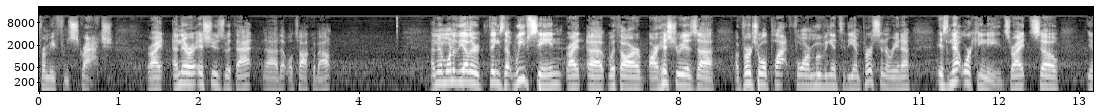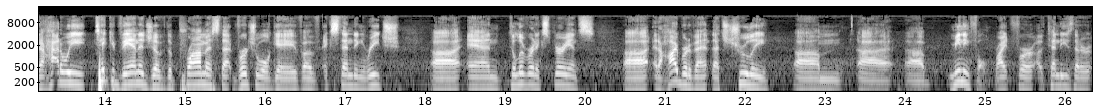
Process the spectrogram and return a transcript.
for me from scratch, right? And there are issues with that uh, that we'll talk about. And then one of the other things that we've seen, right, uh, with our, our history as a, a virtual platform moving into the in-person arena is networking needs, right? So, you know, how do we take advantage of the promise that virtual gave of extending reach uh, and deliver an experience uh, at a hybrid event that's truly um, uh, uh, meaningful, right, for attendees that are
